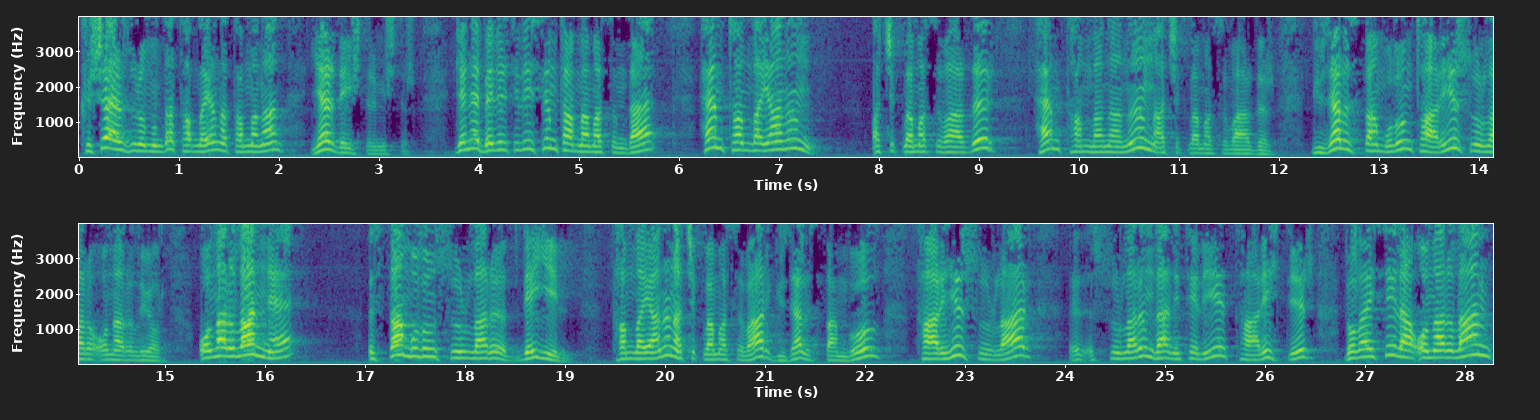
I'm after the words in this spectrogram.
Kışı Erzurum'un da tamlayanla tamlanan yer değiştirmiştir. Gene belirtili isim tamlamasında hem tamlayanın açıklaması vardır hem tamlananın açıklaması vardır. Güzel İstanbul'un tarihi surları onarılıyor. Onarılan ne? İstanbul'un surları değil. Tamlayanın açıklaması var. Güzel İstanbul, tarihi surlar, e, surların da niteliği tarihtir. Dolayısıyla onarılan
